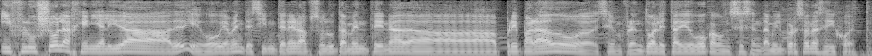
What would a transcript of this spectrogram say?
y fluyó la genialidad de Diego, obviamente sin tener absolutamente nada preparado. Se enfrentó al Estadio Boca con 60.000 personas y dijo esto.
